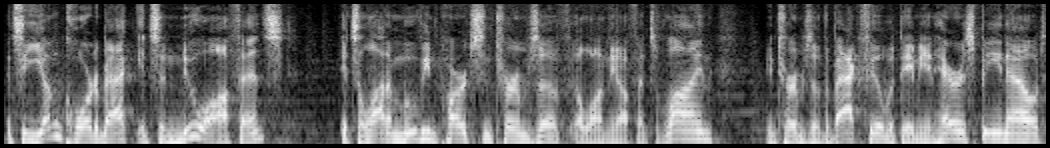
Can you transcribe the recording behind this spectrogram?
It's a young quarterback. It's a new offense. It's a lot of moving parts in terms of along the offensive line, in terms of the backfield with Damien Harris being out,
